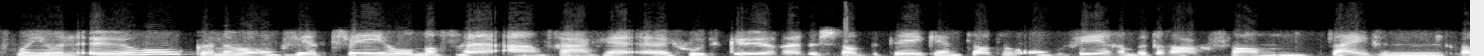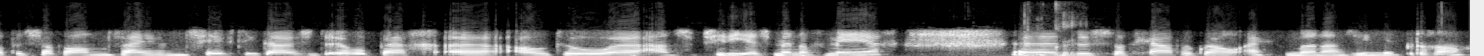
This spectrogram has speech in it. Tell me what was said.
13,5 miljoen euro kunnen we ongeveer 200 eh, aanvragen eh, goedkeuren. Dus dat betekent dat er ongeveer een bedrag van 5, wat is dat dan, 75.000 euro per eh, auto eh, aan subsidie is, min of meer. Eh, Oké. Dus dat gaat ook wel echt om een aanzienlijk bedrag.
